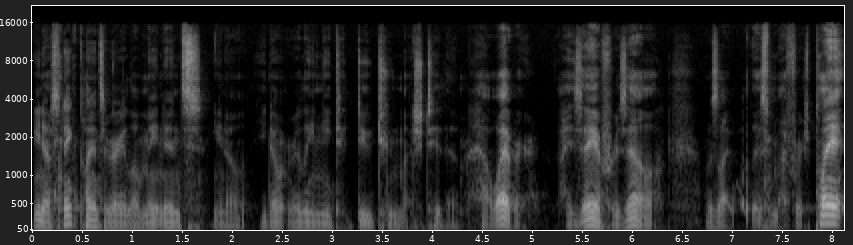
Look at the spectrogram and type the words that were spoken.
you know, snake plants are very low maintenance. You know, you don't really need to do too much to them. However, Isaiah Frizzell was like, well, this is my first plant.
